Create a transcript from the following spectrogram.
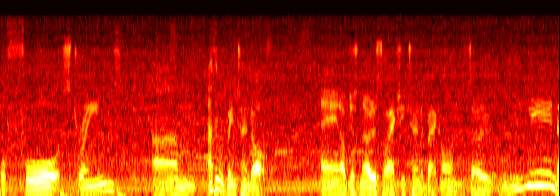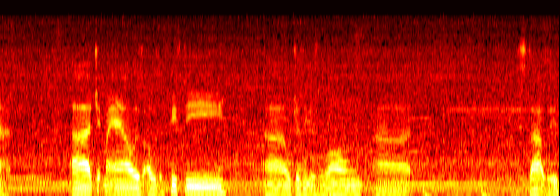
or four streams, um, I think it's been turned off. And I've just noticed I actually turned it back on. So, yeah, no. Uh, check my hours. I was at 50, uh, which I think is wrong uh, to start with.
